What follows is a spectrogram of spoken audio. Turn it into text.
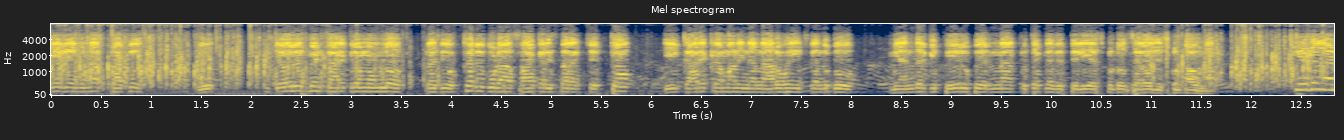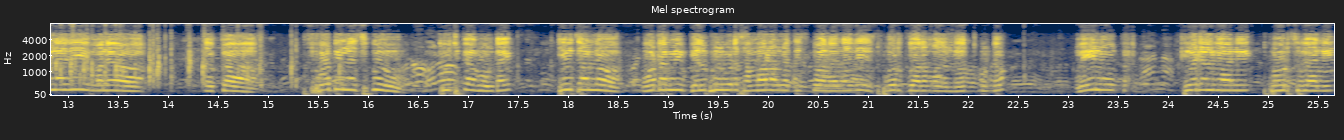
ఏదేమన్నా ప్రతి డెవలప్మెంట్ కార్యక్రమంలో ప్రతి ఒక్కరు కూడా సహకరిస్తారని చెప్తూ ఈ కార్యక్రమాన్ని నన్ను నిర్వహించినందుకు మీ అందరికీ పేరు పేరున కృతజ్ఞత తెలియజేసుకుంటూ సెలవు తీసుకుంటా ఉన్నా. క్రీడలు అనేది మన యొక్క స్పోర్టినెస్కు సూచికగా ఉంటాయి. జీవితంలో ఓటమి గెలుపులు కూడా సమానంగా తీసుకోవాలనేది స్పోర్ట్స్ ద్వారా మనం నేర్చుకుంటాం. మెయిన్ క్రీడలు కానీ స్పోర్ట్స్ కానీ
